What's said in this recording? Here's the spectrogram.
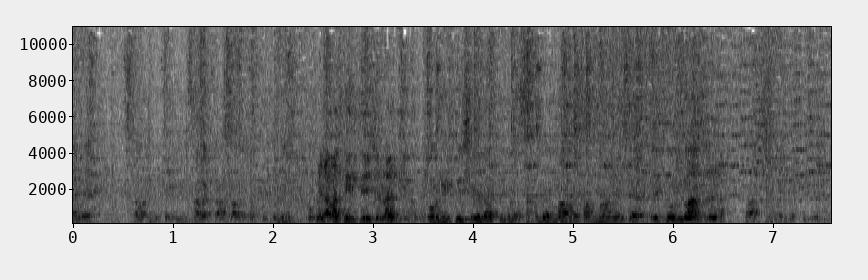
අය සමන්දකදී සලකා බලන තිබුණේ. ඔබේ නම නිර්දේශ වෙලා තියෙනවා. ඕන නිර්දේශ වෙලා තිබුණා සහ දැන් මාව සම්මානයට ඒගොල්ලෝ පාස් කරලා තියෙනවා.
